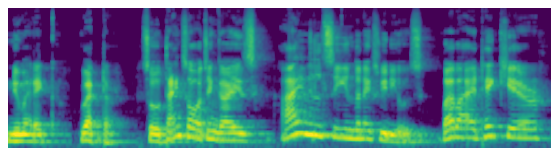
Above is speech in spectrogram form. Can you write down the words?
numeric vector. So thanks for watching guys. I will see you in the next videos. Bye bye. Take care.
